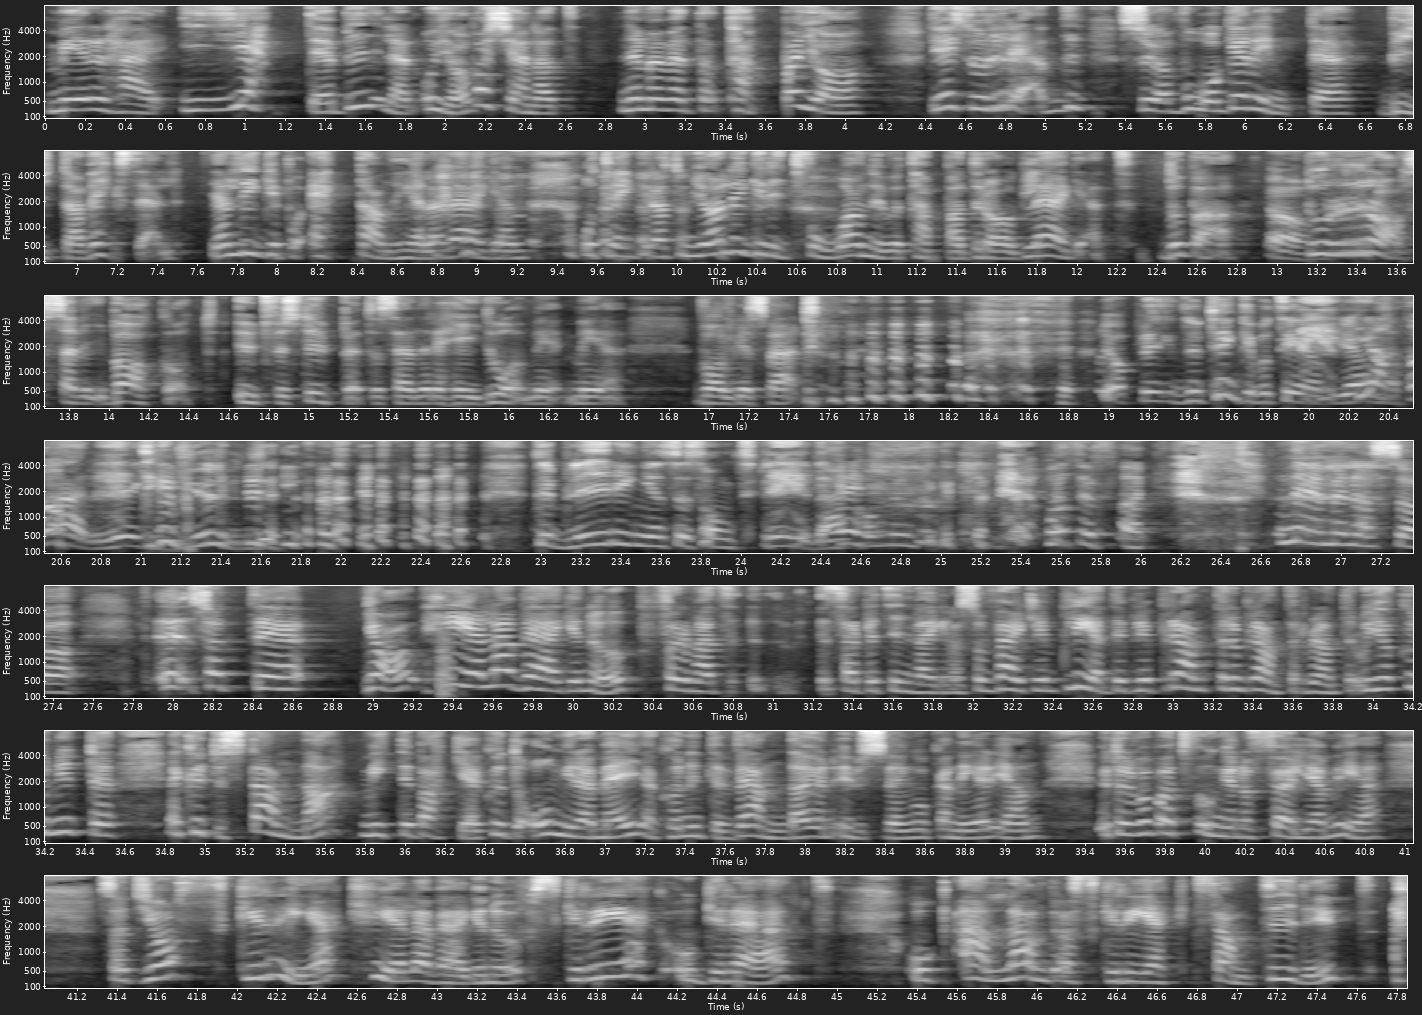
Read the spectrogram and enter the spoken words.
med den här jättebilen och jag bara känner att nej men vänta, tappar jag? Jag är så rädd så jag vågar inte byta växel. Jag ligger på ettan hela vägen och tänker att om jag lägger i tvåan nu och tappar dragläget, då bara, Ja. då rasar vi bakåt utför stupet och sen är det hej då med, med Wahlgrens värld. Ja, du tänker på tv-programmet. Ja, Herregud. det blir- det blir ingen säsong tre. Det här kommer inte... What the fuck. Nej men alltså, eh, så att eh, ja, hela vägen upp för de här serpentinvägarna som verkligen blev, det blev brantare och brantare och brantare och jag kunde inte, jag kunde inte stanna mitt i backen, jag kunde inte ångra mig, jag kunde inte vända, göra en U-sväng och åka ner igen. Utan jag var bara tvungen att följa med. Så att jag skrek hela vägen upp, skrek och grät och alla andra skrek samtidigt.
